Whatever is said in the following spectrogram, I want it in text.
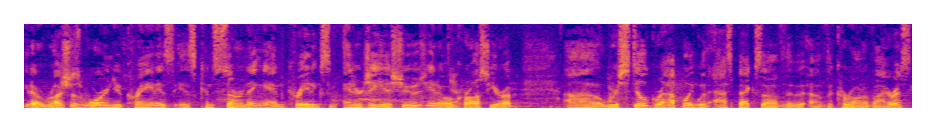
You know, Russia's war in Ukraine is is concerning and creating some energy issues. You know, across Europe. Uh, we're still grappling with aspects of the of the coronavirus.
